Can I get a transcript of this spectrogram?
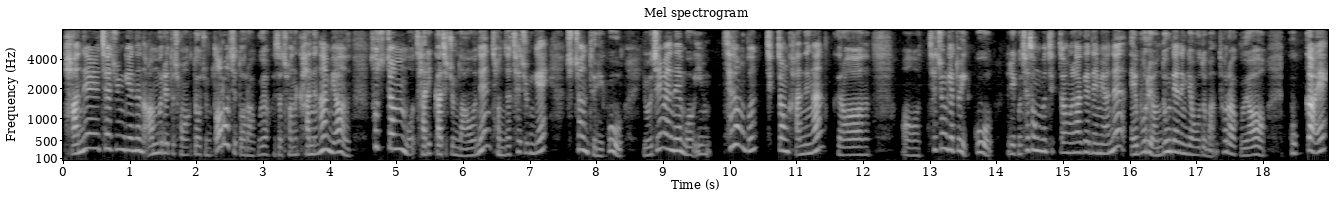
바늘 체중계는 아무래도 정확도가 좀 떨어지더라고요. 그래서 저는 가능하면 소수점 뭐 자리까지 좀 나오는 전자 체중계 추천드리고 요즘에는 뭐 세성분 측정 가능한 그런 어, 체중계도 있고 그리고 체성분 측정을 하게 되면은 앱으로 연동되는 경우도 많더라고요. 고가의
